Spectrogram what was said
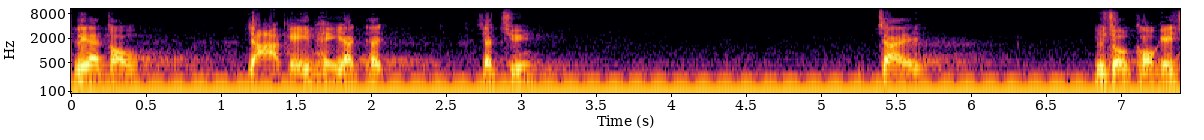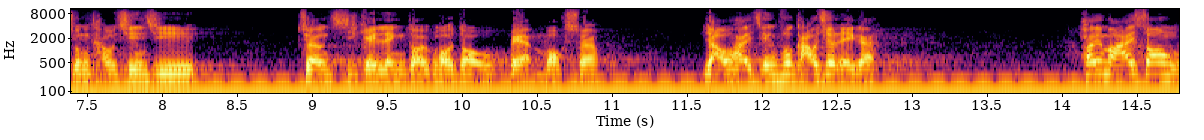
呢一度廿幾皮一一一轉，真係要做個幾鐘頭先至將自己拎到嗰度俾人剝削，又係政府搞出嚟嘅。去買餸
